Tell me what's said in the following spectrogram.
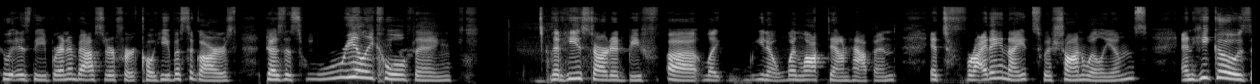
who is the brand ambassador for Cohiba Cigars, does this really cool thing that he started bef- uh like you know when lockdown happened it's friday nights with sean williams and he goes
